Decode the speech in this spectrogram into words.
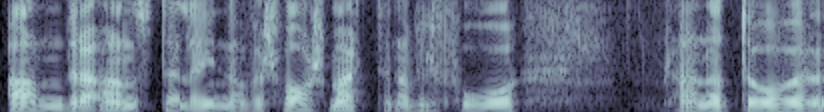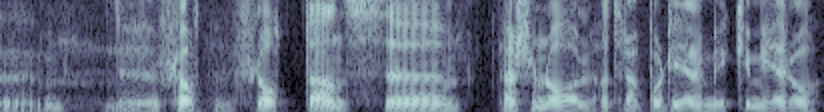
andra anställda inom Försvarsmakten. Han vill få bland annat då eh, flott, flottans eh, personal att rapportera mycket mer och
